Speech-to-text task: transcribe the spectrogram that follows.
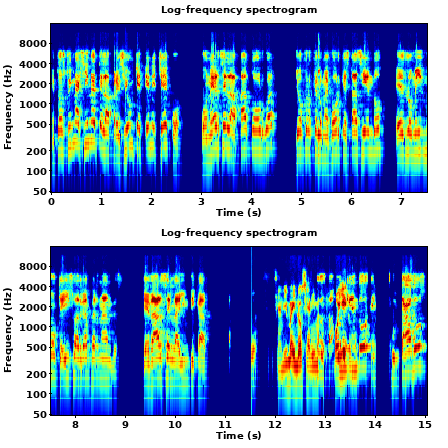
Entonces tú imagínate la presión que tiene Checo, ponérsela a Pat Orward, yo creo que lo mejor que está haciendo es lo mismo que hizo Adrián Fernández, quedarse en la IndyCar. Se anima y no se anima. Pero estamos Oye, viendo resultados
